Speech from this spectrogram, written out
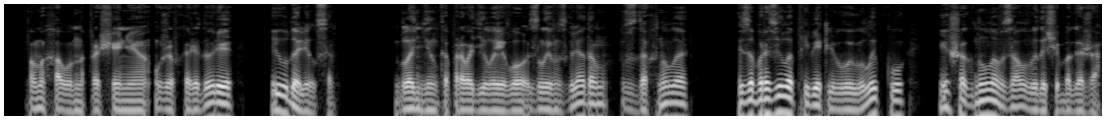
— помахал он на прощание уже в коридоре и удалился. Блондинка проводила его злым взглядом, вздохнула, изобразила приветливую улыбку и шагнула в зал выдачи багажа.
